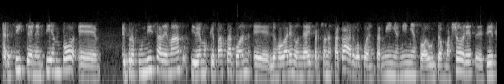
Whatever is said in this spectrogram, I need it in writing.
persiste en el tiempo Se profundiza además si vemos qué pasa con eh, los hogares donde hay personas a cargo, pueden ser niños, niñas o adultos mayores, es decir,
